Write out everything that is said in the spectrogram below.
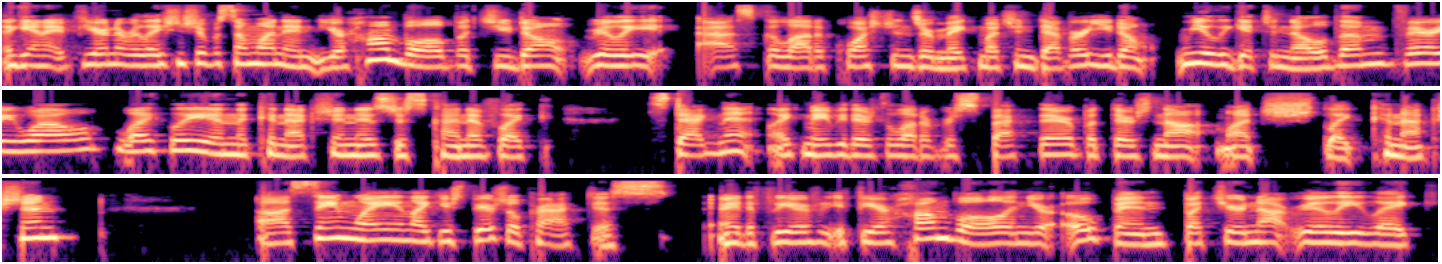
again, if you're in a relationship with someone and you're humble, but you don't really ask a lot of questions or make much endeavor, you don't really get to know them very well, likely. And the connection is just kind of like stagnant. Like maybe there's a lot of respect there, but there's not much like connection. Uh, same way in like your spiritual practice, right? If you're, if you're humble and you're open, but you're not really like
